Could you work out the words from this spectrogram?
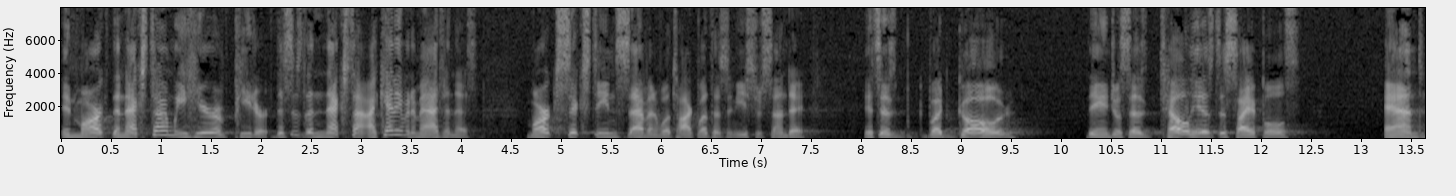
In Mark, the next time we hear of Peter, this is the next time, I can't even imagine this. Mark 16, 7, we'll talk about this on Easter Sunday. It says, But go, the angel says, tell his disciples and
